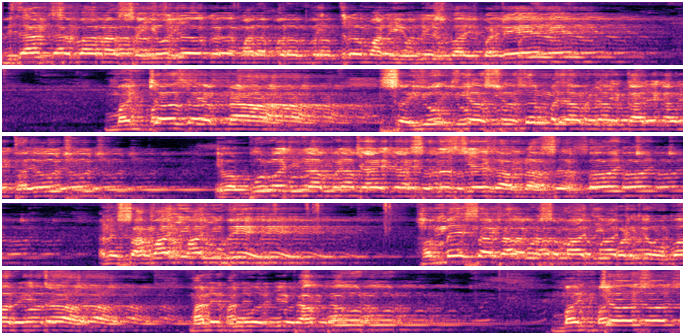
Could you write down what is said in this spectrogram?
વિધાનસભાના સંયોજક અને મારા પરમ મિત્ર માન્ય યોગેશભાઈ પટેલ, મંચસ્થ એમના સહયોગથી આ સુંદર મજાનો જે કાર્યક્રમ થયો છે, એવા પૂર્વ જિલ્લા પંચાયતના સદસ્ય, ગામના સરપંચ અને સામાજિક રૂપે હંમેશા ઠાકોર સમાજની પડકે ઊભા રહેતા માને કુંવરજી ઠાકોર, મંચસ્થ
